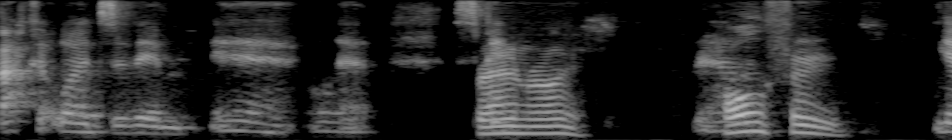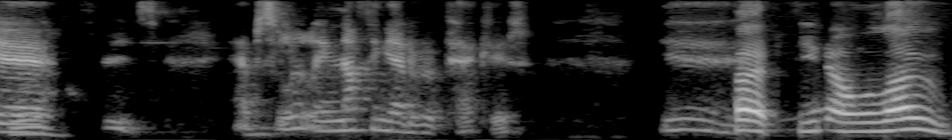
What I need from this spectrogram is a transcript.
bucket loads of them. Yeah, all that. Brown rice, brown. whole foods. Yeah, yeah, absolutely nothing out of a packet. Yeah. But you know, although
